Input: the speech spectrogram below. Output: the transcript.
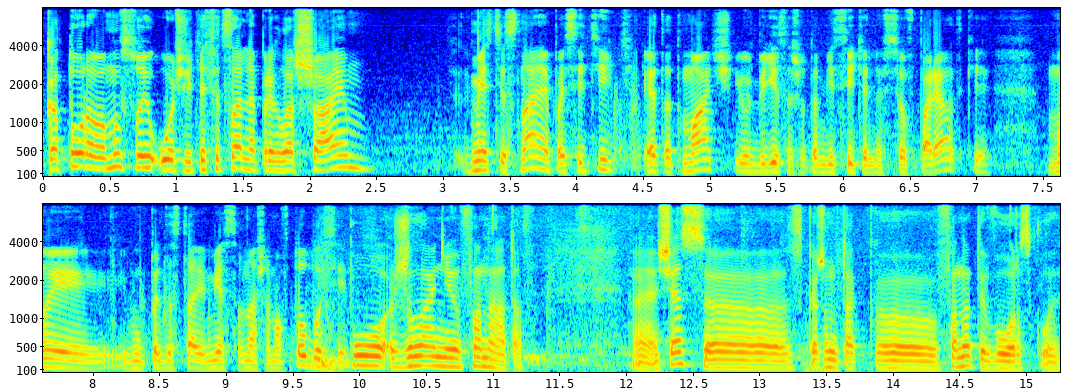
которого мы в свою очередь официально приглашаем вместе с нами посетить этот матч и убедиться, что там действительно все в порядке. Мы ему предоставим место в нашем автобусе. по желанию фанатов. Сейчас, скажем так, э, фанаты Ворсклы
